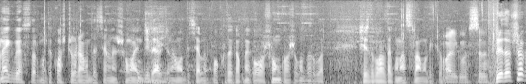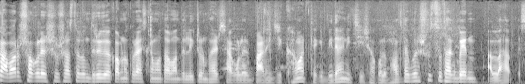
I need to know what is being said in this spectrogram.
অনেক ব্যস্ততার মধ্যে কষ্ট করে আমাদের চ্যানেলের সময় দেওয়ার জন্য আমাদের চ্যানেলের পক্ষ থেকে আপনাকে অসংখ্য অসংখ্য ধন্যবাদ। শেষ ভালো থাকুন আসসালামু আলাইকুম। ওয়ালাইকুম আসসালাম। প্রিয় দর্শক আবার সকলের সুস্বাস্থ্য এবং দীর্ঘ কামনা করে আজকের মতো আমাদের লিটন ভাইয়ের ছাগলের বাণিজ্যিক খামার থেকে বিদায় নিচ্ছি। সকলে ভালো থাকবেন সুস্থ থাকবেন। আল্লাহ হাফেজ।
